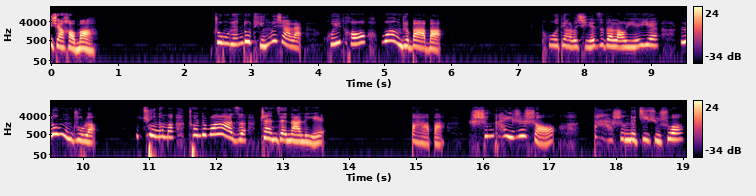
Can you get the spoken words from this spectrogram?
一下好吗？”众人都停了下来，回头望着爸爸。脱掉了鞋子的老爷爷愣住了，就那么穿着袜子站在那里。爸爸伸开一只手，大声的继续说：“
